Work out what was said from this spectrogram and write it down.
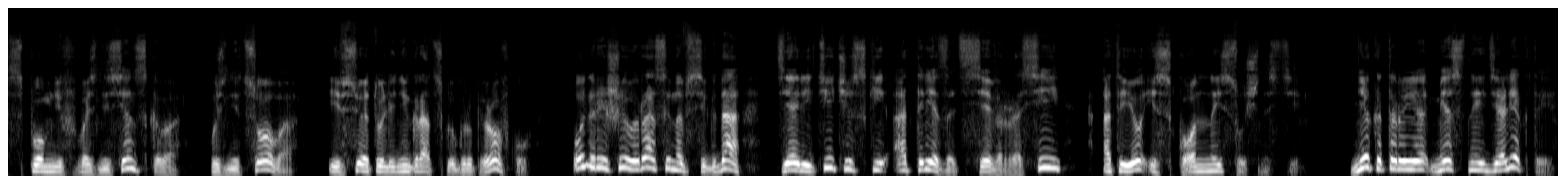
Вспомнив Вознесенского, Кузнецова и всю эту ленинградскую группировку, он решил раз и навсегда теоретически отрезать север России от ее исконной сущности. Некоторые местные диалекты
